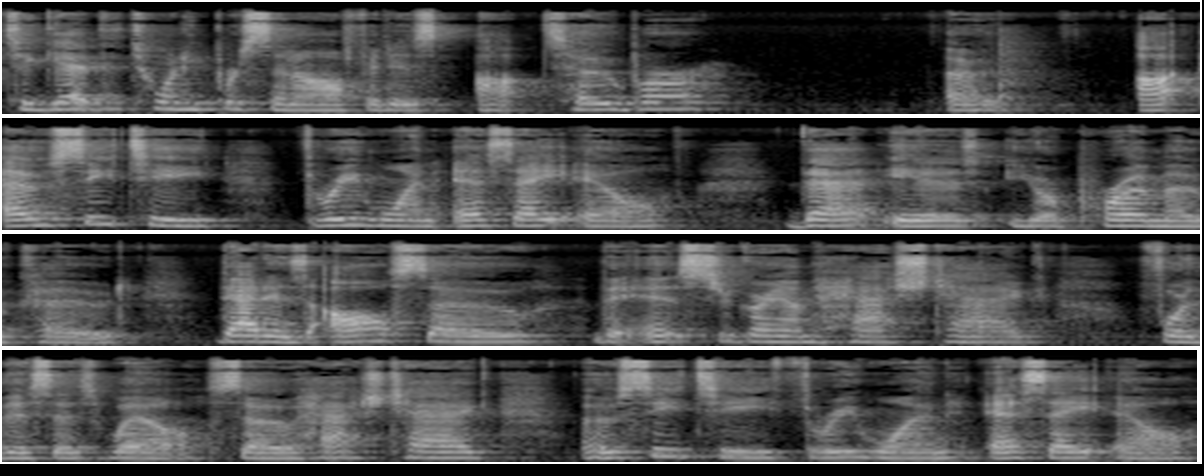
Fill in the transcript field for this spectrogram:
to get the 20% off, it is October, uh, uh, OCT 31SAL. That is your promo code. That is also the Instagram hashtag for this as well. So hashtag OCT31SAL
